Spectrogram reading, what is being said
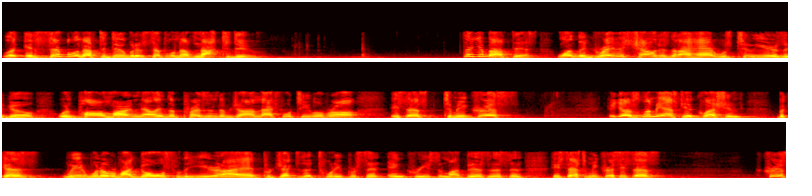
look, it's simple enough to do, but it's simple enough not to do. Think about this. One of the greatest challenges that I had was two years ago when Paul Martinelli, the president of John Maxwell Team Overall, he says to me, Chris, he goes, let me ask you a question because we had went over my goals for the year and I had projected a 20% increase in my business. And he says to me, Chris, he says, Chris,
